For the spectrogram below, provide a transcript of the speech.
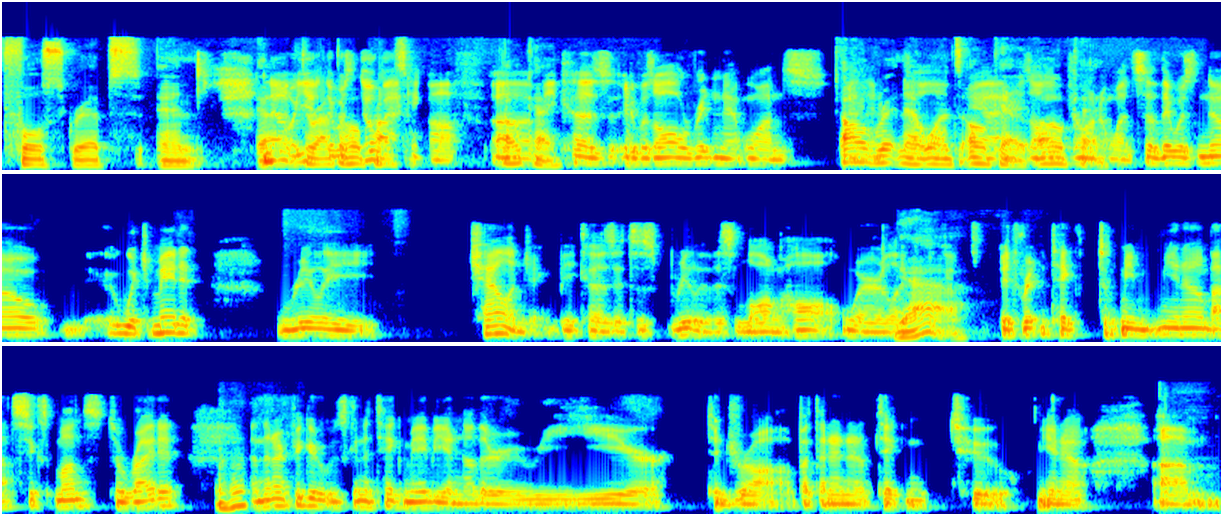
full scripts and uh, no, yeah, there was the no process. backing off. Uh, okay, because it was all written at once. All written at once. Okay, yeah, it was all okay. drawn at once. So there was no, which made it really challenging because it's really this long haul where like yeah. it's written take took me you know about six months to write it mm-hmm. and then i figured it was going to take maybe another year to draw, but then ended up taking two, you know, um,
